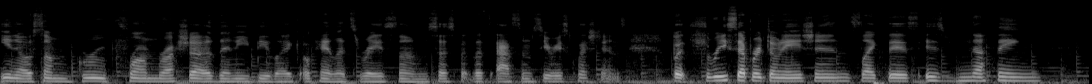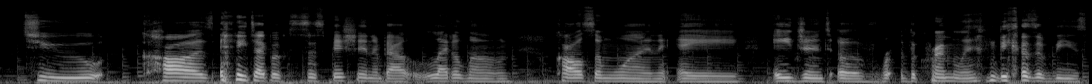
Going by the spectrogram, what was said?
you know some group from russia. Then you'd be like okay let's raise some suspect let's ask some serious questions. But three separate donations like this is nothing to cause any type of suspicion about let alone call someone a agent of the kremlin because of these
